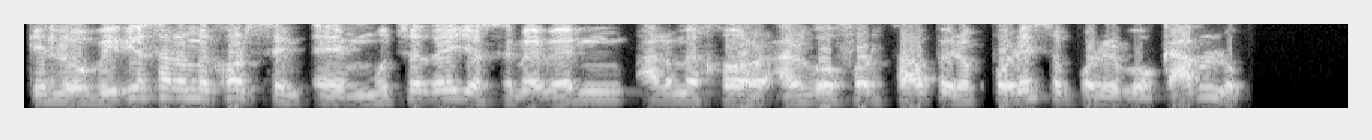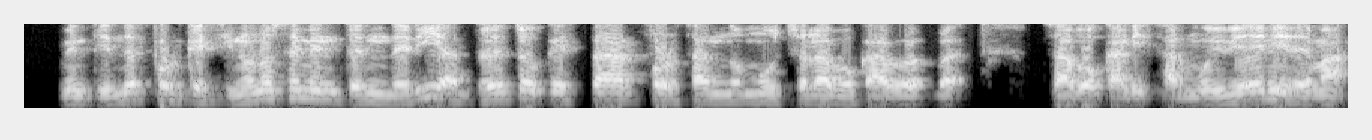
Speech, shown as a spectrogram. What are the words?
que los vídeos a lo mejor, se, en muchos de ellos se me ven a lo mejor algo forzado, pero es por eso, por el vocablo. ¿Me entiendes? Porque si no, no se me entendería. Entonces tengo que estar forzando mucho la boca, o sea, vocalizar muy bien y demás.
